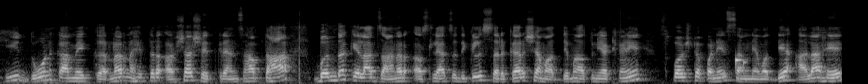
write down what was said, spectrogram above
ही दोन कामे करणार नाहीत तर अशा शेतकऱ्यांचा हप्ता हा बंद केला जाणार असल्याचं देखील सरकारच्या माध्यमातून या ठिकाणी स्पष्टपणे सांगण्यामध्ये आलं आहे.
